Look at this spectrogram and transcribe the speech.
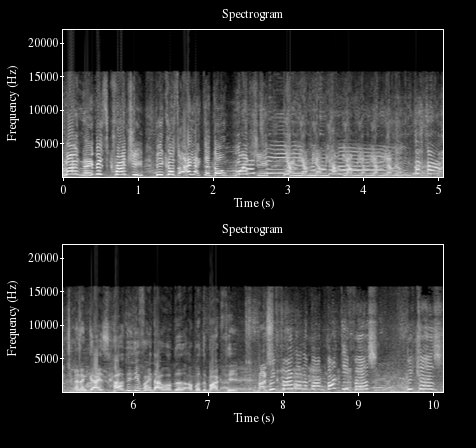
My name is Crunchy because I like to go munchy. Yum yum yum yum yum yum yum yum yum. And then guys, how did you find out about the, about the Bhakti? We found out about Bhakti Fest because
